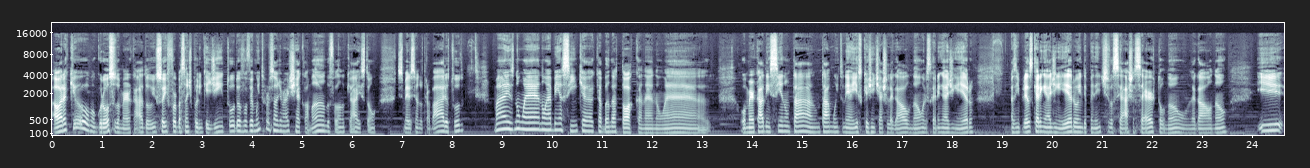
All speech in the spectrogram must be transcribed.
A hora que o, grosso do mercado, isso aí for bastante pro LinkedIn e tudo, eu vou ver muito profissional de marketing reclamando, falando que ah, estão desmerecendo o trabalho, tudo. Mas não é, não é bem assim que a, que a banda toca, né? Não é o mercado em si não tá, não tá muito nem a isso que a gente acha legal, não, eles querem ganhar dinheiro. As empresas querem ganhar dinheiro, independente se você acha certo ou não, legal ou não. E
